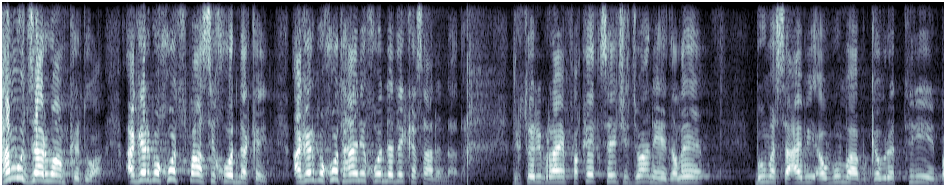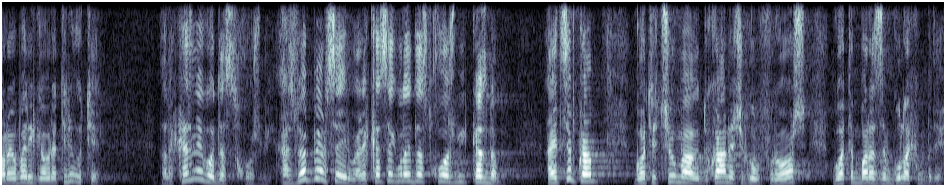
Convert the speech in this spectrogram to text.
هەموو جار وام کردووە ئەگەر بە خۆت سپاسی خۆت نەکەیت ئەگەر بە خۆت هاانی خۆت نەدەی کەسانە نادە دکتۆری برایم فەقی قسەیەکی جوانێ دەڵێ بوومە سەعبی ئەو بوومە گەورەترین بەڕێوبەری گەورەترین وتێن دەڵێ کەس نەگۆ دەست خۆشبی هەر زۆر پێم سەیر وەرە کەسێک بڵێ دەست خۆشبی کەس نەبوو ئەی چ بکەم گوتی چوومە دوکانێکی گوڵ فرۆش گوتم بەرەزم گوڵەکم بدێ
